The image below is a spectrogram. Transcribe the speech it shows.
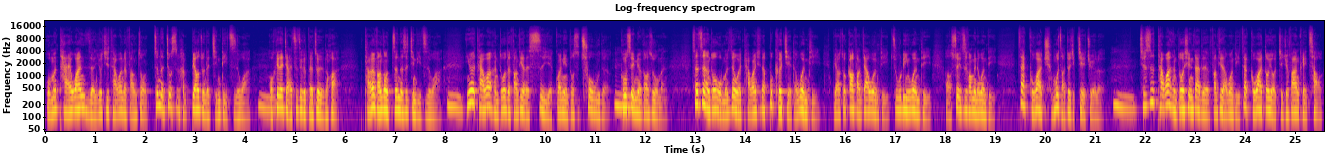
我们台湾人，尤其台湾的房仲，真的就是很标准的井底之蛙。嗯，我可以再讲一次这个得罪人的话，台湾房仲真的是井底之蛙。嗯，因为台湾很多的房地产的视野观念都是错误的，公司也没有告诉我们，甚至很多我们认为台湾现在不可解的问题，比方说高房价问题、租赁问题、哦税制方面的问题，在国外全部早就解决了。嗯，其实台湾很多现在的房地产问题，在国外都有解决方案可以抄，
